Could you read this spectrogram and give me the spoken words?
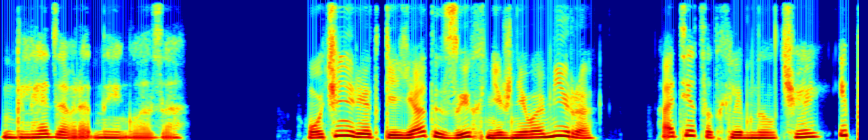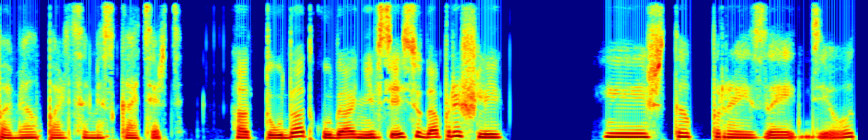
глядя в родные глаза. «Очень редкий яд из их нижнего мира». Отец отхлебнул чай и помял пальцами скатерть. «Оттуда, откуда они все сюда пришли». «И что произойдет,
